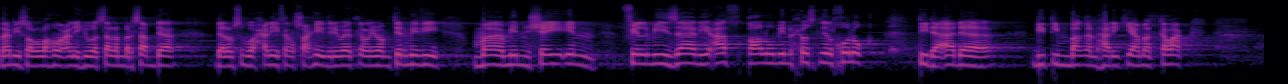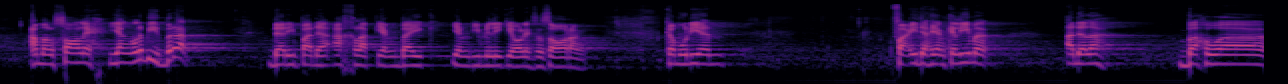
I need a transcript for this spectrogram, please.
Nabi Shallallahu Alaihi Wasallam bersabda dalam sebuah hadis yang sahih diriwayatkan oleh Imam Tirmidzi, "Ma min fil mizani min husnil khuluq." Tidak ada di timbangan hari kiamat kelak amal soleh yang lebih berat daripada akhlak yang baik yang dimiliki oleh seseorang. Kemudian faidah yang kelima adalah bahwa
